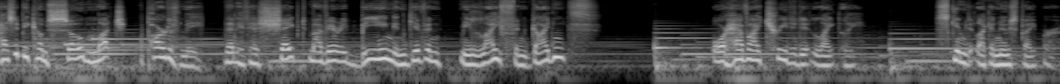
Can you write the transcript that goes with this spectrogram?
Has it become so much a part of me that it has shaped my very being and given me life and guidance? Or have I treated it lightly, skimmed it like a newspaper?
